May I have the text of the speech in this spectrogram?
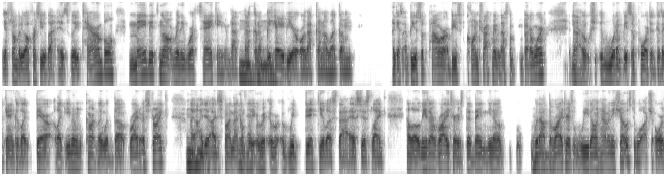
if somebody offers you that is really terrible, maybe it's not really worth taking that that kind of Mhm. behavior or that kind of like um I guess abuse of power, abuse of contract, maybe that's the better word. That Yeah. it wouldn't be supported because again, because like they're like even currently with the writer's strike, I, I, Mhm. just, I just find that completely Example. ri- ri- ridiculous. That it's just like, hello, these are writers that they, you know, without the writers, we don't have any shows to watch or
